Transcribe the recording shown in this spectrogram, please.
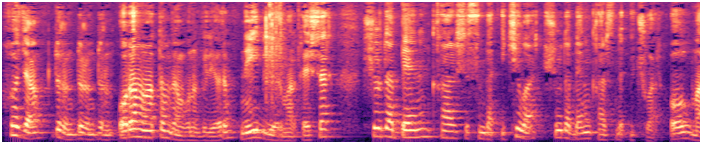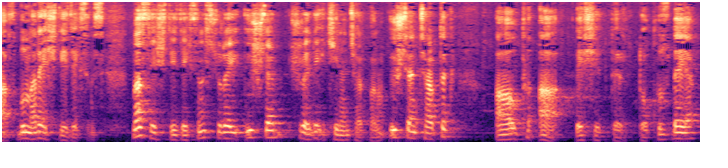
hocam durun durun durun. Oran anlattan ben bunu biliyorum. Neyi biliyorum arkadaşlar? Şurada B'nin karşısında 2 var. Şurada B'nin karşısında 3 var. Olmaz. Bunları eşleyeceksiniz. Nasıl eşleyeceksiniz? Şurayı 3'ten, şurayı da 2 ile çarpalım. 3'ten çarptık. 6A eşittir 9B'ye.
